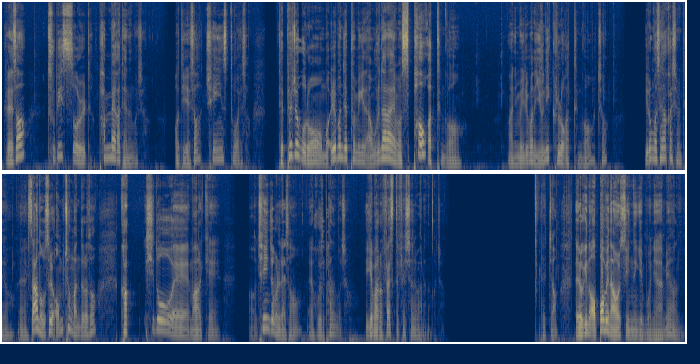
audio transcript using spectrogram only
그래서 to be sold, 판매가 되는 거죠. 어디에서? 체인 스토어에서. 대표적으로 뭐 일본 제품이긴 아, 우리나라의 뭐 스파오 같은 거 아니면 일본의 유니클로 같은 거 그렇죠? 이런 거 생각하시면 돼요. 예, 싼 옷을 엄청 만들어서 각 시도에 막 이렇게 어, 체인점을 내서 예, 거기서 파는 거죠. 이게 바로 패스트 패션을 말하는 거죠. 됐죠? 네, 여기는 어법이 나올 수 있는 게 뭐냐면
